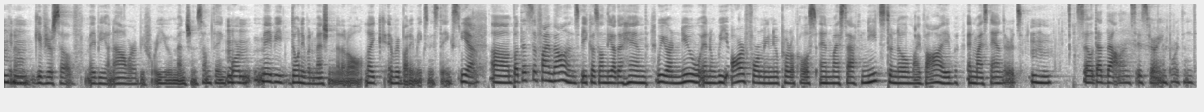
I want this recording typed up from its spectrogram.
You know, give yourself maybe an hour before you mention something, or maybe don't even mention it at all. Like everybody makes mistakes. Yeah. Uh, but that's the fine balance because, on the other hand, we are new and we are forming new protocols, and my staff needs to know my vibe and my standards. So that balance is very important.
